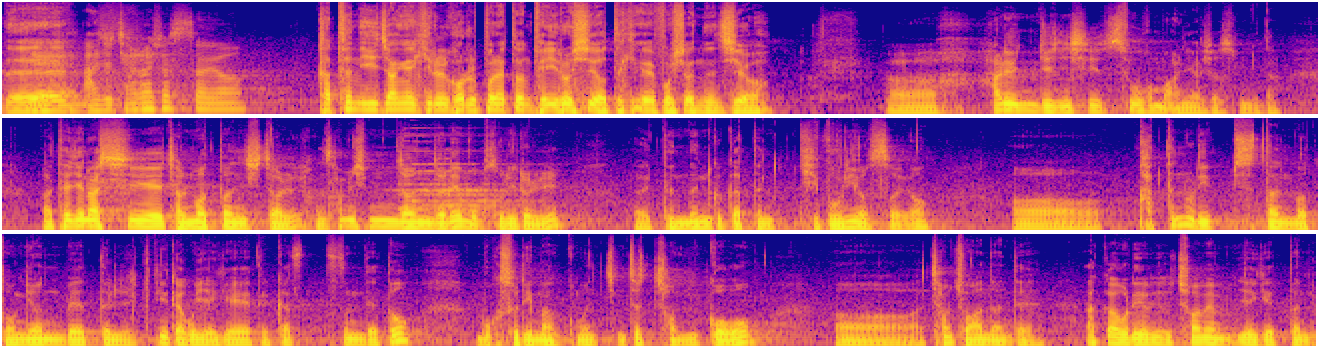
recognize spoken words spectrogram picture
네. 예, 아주 잘하셨어요. 같은 이장의 길을 걸을 뻔했던 베이로 씨 어떻게 보셨는지요? 아, 하륜진 씨 수고 많이 하셨습니다. 아, 태진아 씨의 젊었던 시절 한 30년 전의 목소리를 어, 듣는 것 같은 기분이었어요. 어, 같은 우리 비슷한 뭐 동년배들끼리라고 얘기해야 될 것 같은데도 목소리만큼은 진짜 젊고 어, 참 좋았는데 아까 우리 처음에 얘기했던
